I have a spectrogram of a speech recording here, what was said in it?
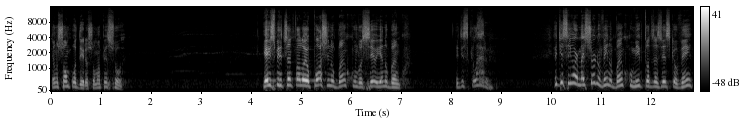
Eu não sou um poder, eu sou uma pessoa. E aí o Espírito Santo falou: Eu posso ir no banco com você? Eu ia no banco. Ele disse: Claro. Eu disse: Senhor, mas o senhor não vem no banco comigo todas as vezes que eu venho?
